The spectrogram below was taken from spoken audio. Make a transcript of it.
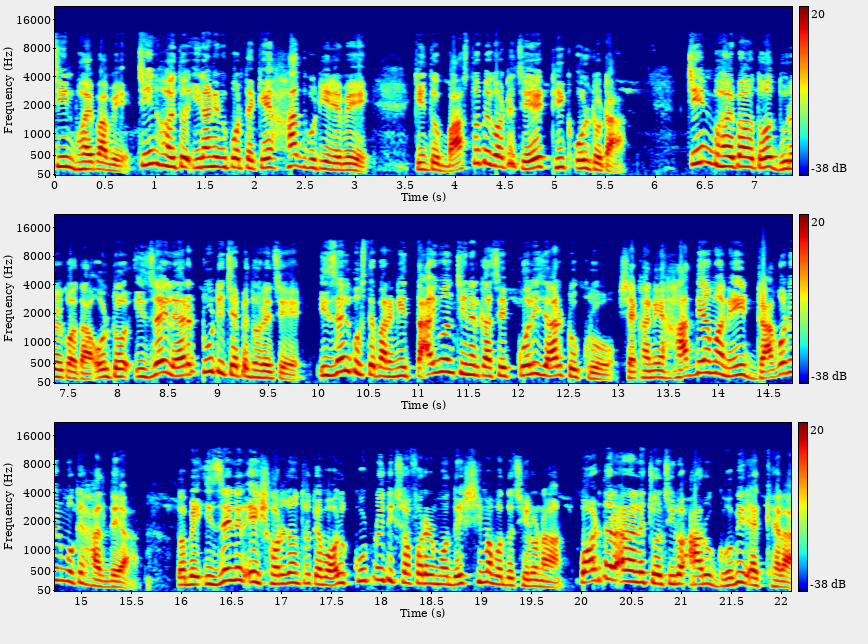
চীন ভয় পাবে। চীন হয়তো ইরানের উপর থেকে হাত গুটিয়ে নেবে। কিন্তু বাস্তবে ঘটেছে ঠিক উল্টোটা। চীন ভয় পাওয়া তো দূরের কথা, উল্টো ইসরায়েলের টুটি চেপে ধরেছে। ইসরায়েল বুঝতে পারেনি তাইওয়ান চীনের কাছে কলিজার টুকরো। সেখানে হাত দেয়া মানেই ড্রাগনের মুখে হাত দেয়া। তবে ইসরায়েলের এই ষড়যন্ত্র কেবল কূটনৈতিক সফরের মধ্যে সীমাবদ্ধ ছিল না। পর্দার আড়ালে চলছিল আরও গভীর এক খেলা।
